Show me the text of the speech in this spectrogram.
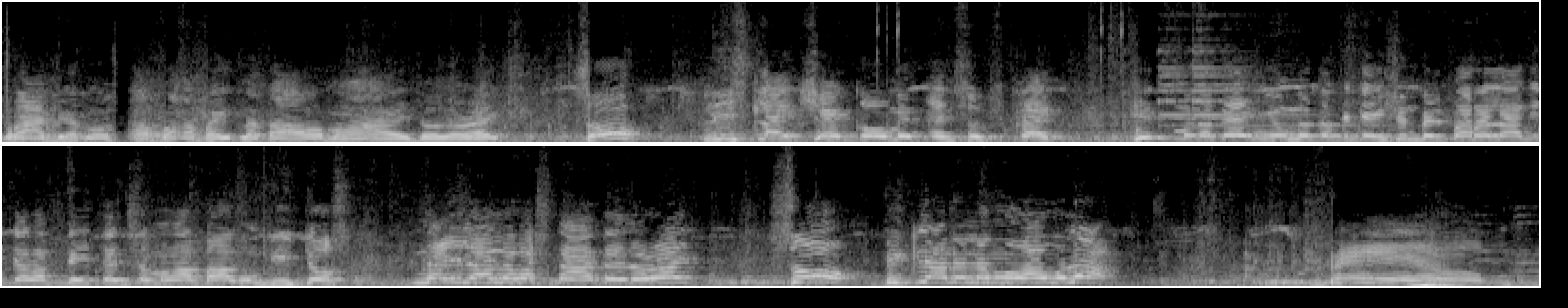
Brother, no? napakabait na tao mga idol, alright? So, please like, share, comment, and subscribe. Hit mo na din yung notification bell para lagi kang updated sa mga bagong videos na ilalabas natin, alright? So, bigla na lang mawawala. Bam!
